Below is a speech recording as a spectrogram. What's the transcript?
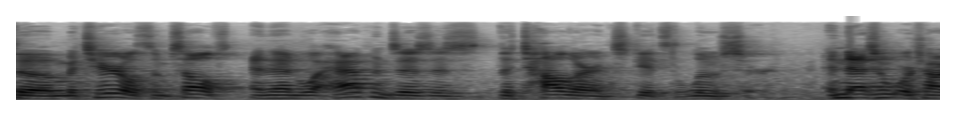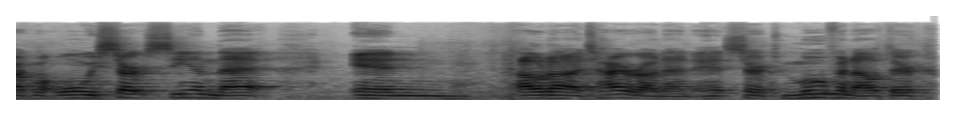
the materials themselves. And then what happens is, is the tolerance gets looser. And that's what we're talking about. When we start seeing that in out on a tie rod end and it starts moving out there,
